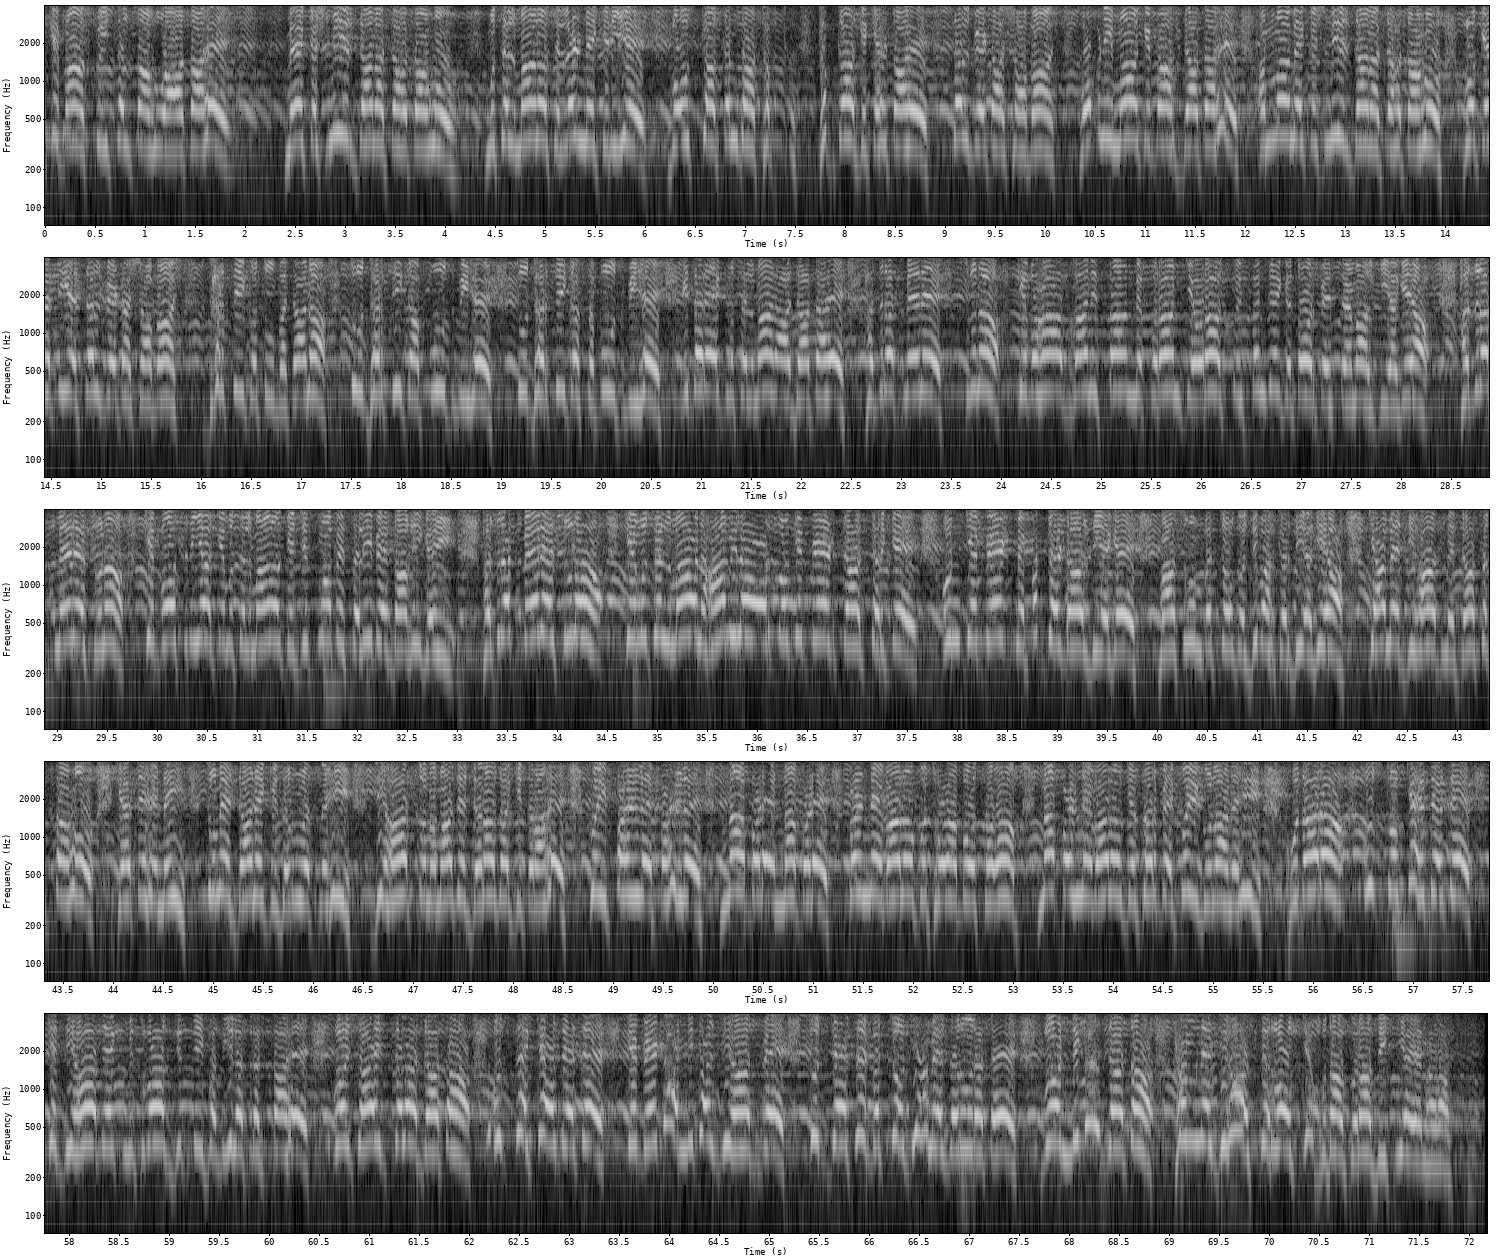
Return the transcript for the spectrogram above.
کے پاس کوئی چلتا ہوا آتا ہے۔ میں کشمیر جانا چاہتا ہوں۔ مسلمانوں سے لڑنے کے لیے وہ اس کا کندھا تھپکا کے کہتا ہے، چل بیٹا شاباش، وہ اپنی ماں کے پاس جاتا ہے۔ اما، میں کشمیر جانا چاہتا ہوں۔ وہ کہتی ہے، چل بیٹا شاباش دھرتی کو تو بچانا، تو دھرتی کا پوت بھی ہے، تو دھرتی کا سپوت بھی ہے۔ ادھر ایک مسلمان آ جاتا ہے، حضرت میں نے سنا کہ وہاں افغانستان میں قرآن کے اوراق کو استنجے کے طور پہ استعمال کیا گیا۔ حضرت میں نے سنا کہ بوسنیا کے مسلمانوں کے جسموں پہ سلیبیں داغی گئی۔ حضرت میں نے سنا کہ مسلمان حاملہ عورتوں کے پیٹ چاک کر کے ان کے پیٹ میں پتھر ڈال دیے گئے۔ معصوم بچوں کو ذبح کر دیا گیا۔ کیا میں جہاد میں جا سکتا ہوں؟ کہتے ہیں نہیں، تمہیں جانے کی ضرورت نہیں۔ جہاد تو نماز جنازہ کی طرح ہے۔ کوئی پڑھ لے پڑھ لے۔ نہ پڑھے نہ پڑھے۔ پڑھنے والوں کو تھوڑا بہت ثواب۔ نہ پڑھنے والوں کے سر پہ کوئی گناہ نہیں۔ خدا را اس کو کہہ دیتے کہ جہاد ایک مسواک جتنی فضیلت رکھتا ہے، وہ شاید چلا جاتا۔ اس سے کہہ دیتے کہ بیٹا، نکل جہاد پہ۔ تجھ جیسے بچوں کی ہمیں ضرورت ہے۔ وہ نکل جاتا۔ ہم نے جہاد سے روک کے خدا کو راضی کیا یا ناراض کیا؟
